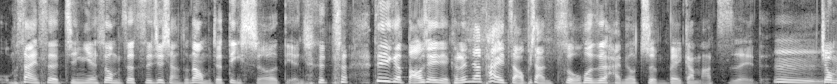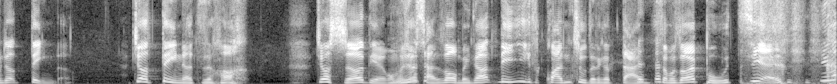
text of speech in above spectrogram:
我们上一次的经验，所以我们这次就想说，那我们就定十二点，就第一个保险一点，可能人家太早不想做，或者是还没有准备干嘛之类的，嗯，就我们就定了，就定了之后，就十二点，我们就想说，我们一定要立一直关注的那个单，什么时候会不见，因为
